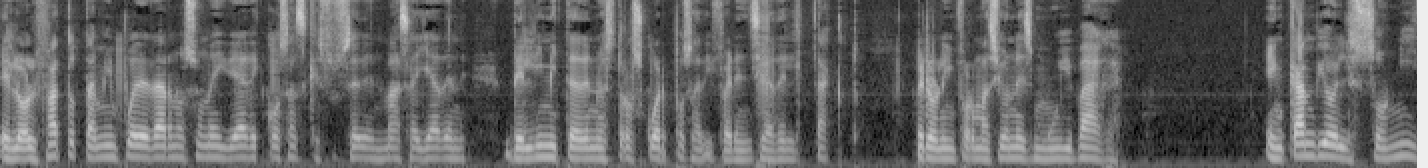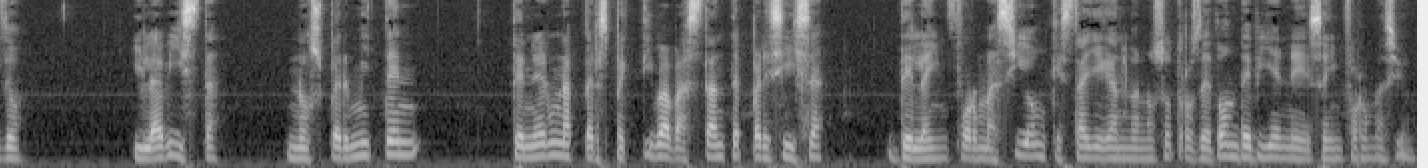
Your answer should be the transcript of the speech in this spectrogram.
El olfato también puede darnos una idea de cosas que suceden más allá del límite de nuestros cuerpos a diferencia del tacto, pero la información es muy vaga. En cambio, el sonido y la vista nos permiten tener una perspectiva bastante precisa de la información que está llegando a nosotros, de dónde viene esa información.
